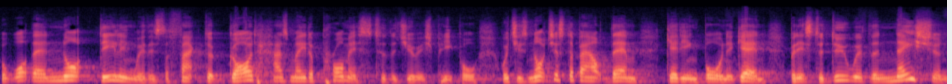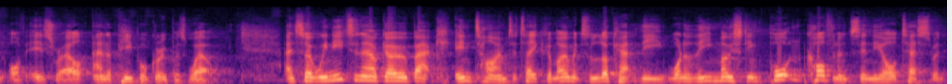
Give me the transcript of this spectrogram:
But what they're not dealing with is the fact that God has made a promise to the Jewish people, which is not just about them getting born again, but it's to do with the nation of Israel and a people group as well. And so we need to now go back in time to take a moment to look at the, one of the most important covenants in the Old Testament.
